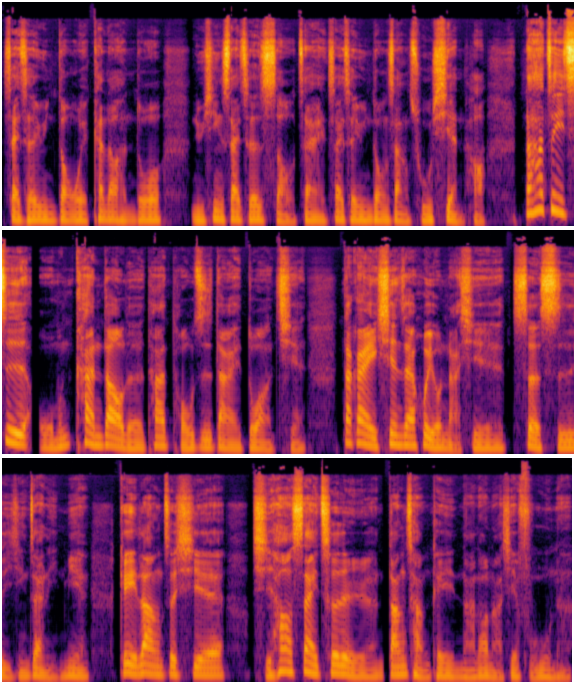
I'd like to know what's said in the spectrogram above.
赛车运动，我也看到很多女性赛车手在赛车运动上出现哈。那她这一次我们看到的，她投资大概多少钱？大概现在会有哪些设施已经在里面，可以让这些喜好赛车的人当场可以拿到哪些服务呢？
